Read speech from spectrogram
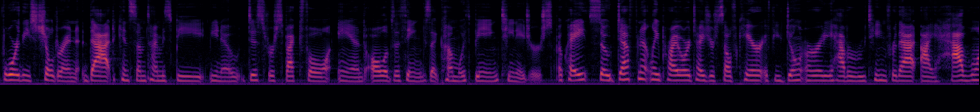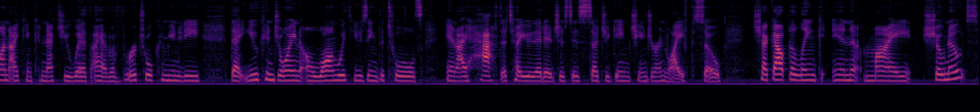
for these children that can sometimes be, you know, disrespectful and all of the things that come with being teenagers. Okay, so definitely prioritize your self care. If you don't already have a routine for that, I have one I can connect you with. I have a virtual community that you can join along with using the tools. And I have to tell you that it just is such a game changer in life. So check out the link in my show notes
